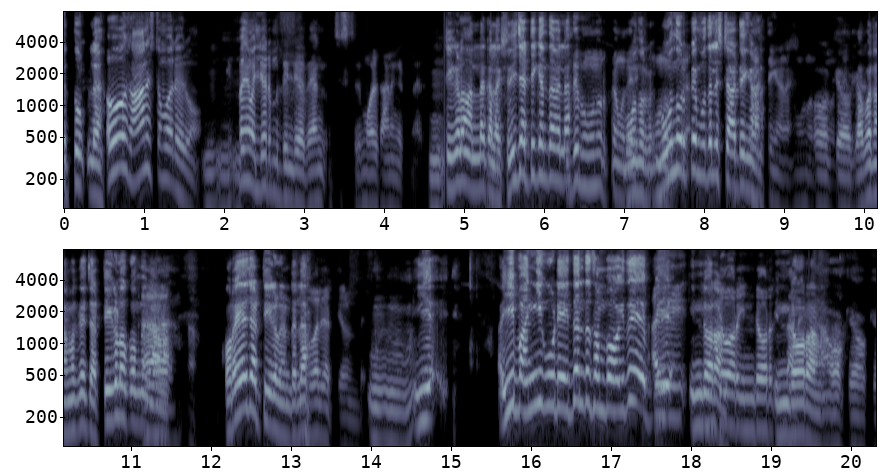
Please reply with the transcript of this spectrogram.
എത്തും ഓ സാധനം ഇഷ്ടം പോലെ വരുമോ ഇപ്പൊ വലിയൊരു ബുദ്ധിമുട്ടില്ല പോലെ സാധനം കിട്ടുന്നത്. നല്ല കളക്ഷൻ. ഈ ചട്ടിക്ക് എന്താ വില? ഇത് മൂന്ന് റുപ്യ മുതൽ മൂന്ന് റുപ്യ മുതൽ സ്റ്റാർട്ടിംഗ് ആണ്. Okay okay. അപ്പൊ നമുക്ക് ചട്ടികളൊക്കെ ഒന്ന്. കാണാം. കൊറേ ചട്ടികളുണ്ട് അല്ലേ? ഇഷ്ടംപോലെ ചട്ടികളുണ്ട്. ഈ ഈ ഭംഗി കൂടിയ ഇതെന്ത് സംഭവം? ഇത് ഇൻഡോർ ആണ്. ഇൻഡോർ ഇൻഡോർ ആണ്. ഓക്കെ ഓക്കെ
